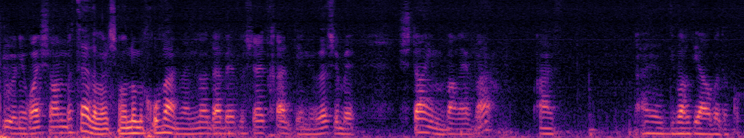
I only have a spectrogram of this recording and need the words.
כאילו, אני רואה שעון בצד, אבל שעון לא מכוון, ואני לא יודע באיזה שעה התחלתי. אני יודע שבשתיים ורבע, אז אה, דיברתי ארבע דקות,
